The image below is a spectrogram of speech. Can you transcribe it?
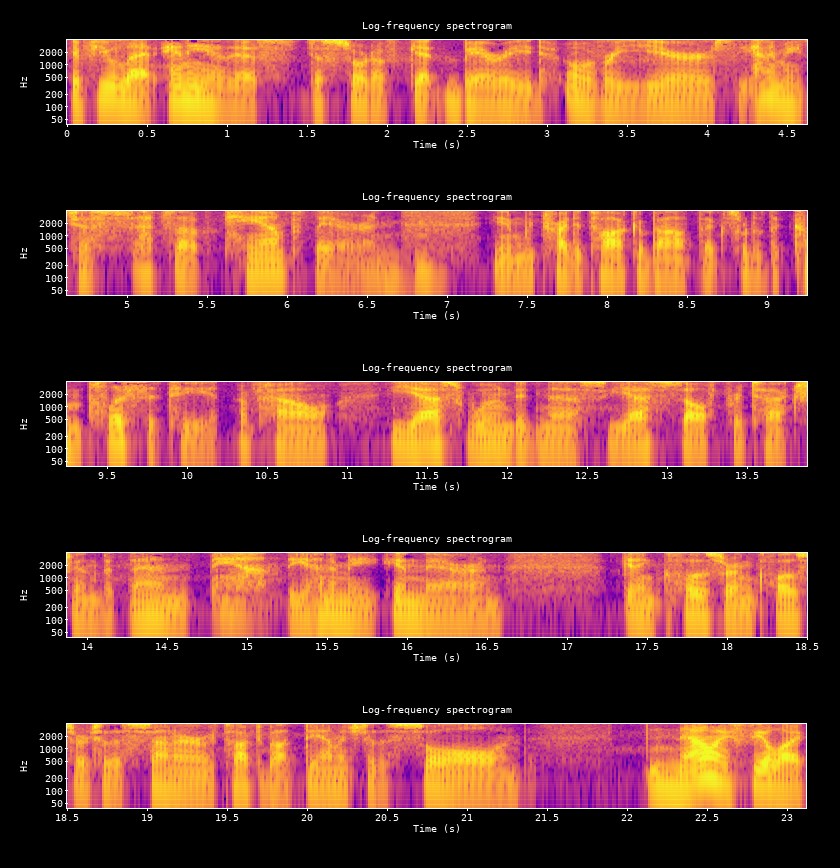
if you let any of this just sort of get buried over years the enemy just sets up camp there. And mm-hmm. know, we tried to talk about the sort of the complicity of how yes woundedness yes self-protection but then man the enemy in there and getting closer and closer to the center. We talked about damage to the soul and now I feel like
